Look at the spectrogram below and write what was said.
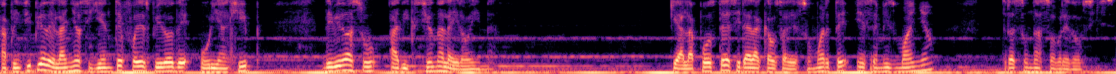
A principio del año siguiente fue despedido de Urian Heep debido a su adicción a la heroína, que a la postre sería la causa de su muerte ese mismo año tras una sobredosis.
